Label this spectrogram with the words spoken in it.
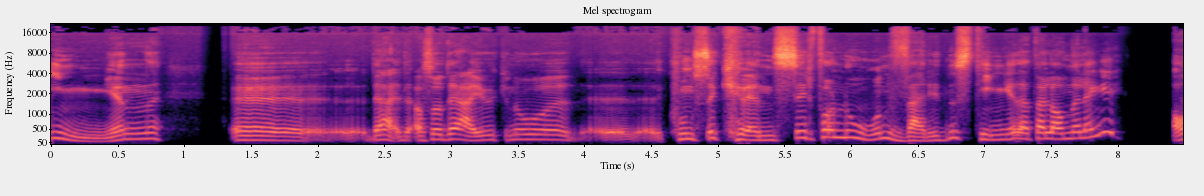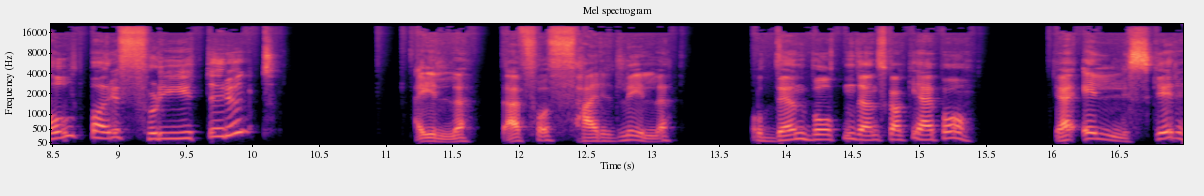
ingen eh, det, er, altså, det er jo ikke noe eh, konsekvenser for noen verdens ting i dette landet lenger. Alt bare flyter rundt. Det er ille. Det er forferdelig ille. Og den båten, den skal ikke jeg på. Jeg elsker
